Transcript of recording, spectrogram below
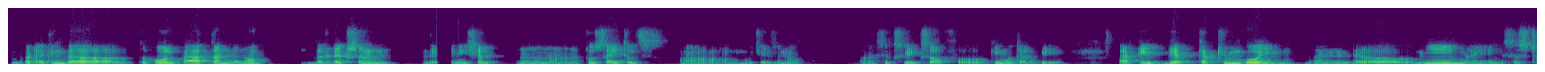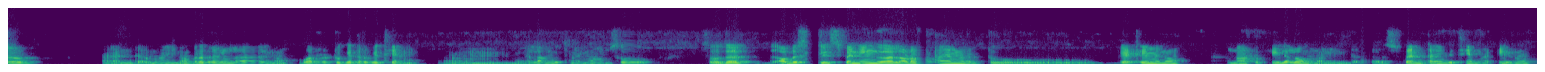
But I think the the whole path and you know the reduction, the initial uh, two cycles, um, which is you know uh, six weeks of uh, chemotherapy, actually get, kept him going. And uh, me, my sister, and uh, my you know brother-in-law you know were together with him um, along with my mom so so that obviously spending a lot of time to get him you know not to feel alone and uh, spend time with him actually you know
